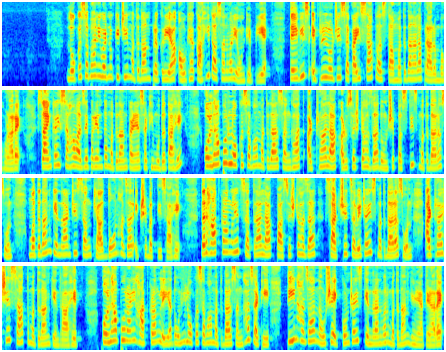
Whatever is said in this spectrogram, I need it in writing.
लोकसभा निवडणुकीची मतदान प्रक्रिया अवघ्या काही तासांवर येऊन ठेपली आहे. तेवीस एप्रिल रोजी सकाळी सात वाजता मतदानाला प्रारंभ होणार आहे. सायंकाळी सहा वाजेपर्यंत मतदान करण्यासाठी मुदत आहे. कोल्हापूर लोकसभा मतदारसंघात अठरा लाख अडुसष्ट हजार दोनशे पस्तीस मतदार असून मतदान केंद्रांची संख्या दोन हजार एकशे बत्तीस आहे. तर हातकणंगलेत सतरा लाख पासष्ट हजार सातशे चव्वेचाळीस मतदार असून अठराशे सात मतदान केंद्र आहेत. कोल्हापूर आणि हातकणंगले या दोन्ही लोकसभा मतदार मतदारसंघासाठी तीन हजार नऊशे एकोणचाळीस केंद्रांवर मतदान घेण्यात येणार आहे.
